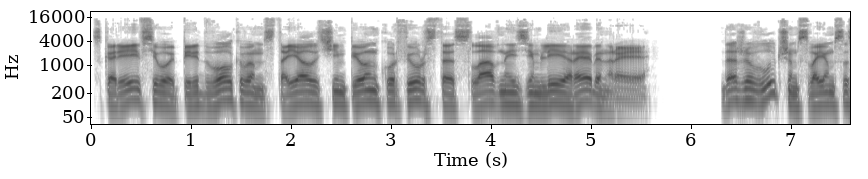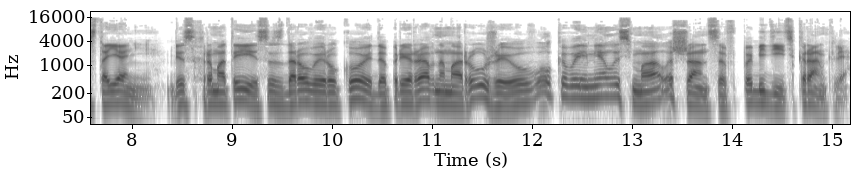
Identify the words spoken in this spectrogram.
Скорее всего, перед Волковым стоял чемпион Курфюрста славной земли Ребенрея. Даже в лучшем своем состоянии, без хромоты и со здоровой рукой да при равном оружии, у Волкова имелось мало шансов победить Кранкля.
